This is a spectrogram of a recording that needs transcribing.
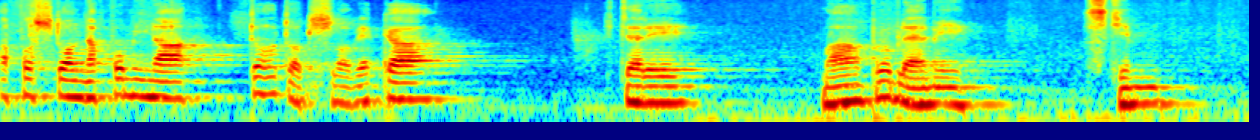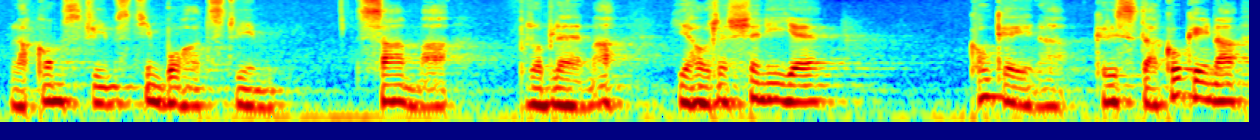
apostol napomíná tohoto člověka, který má problémy s tím lakomstvím, s tím bohatstvím. Sám má problém a jeho řešení je koukej na Krista, koukej na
